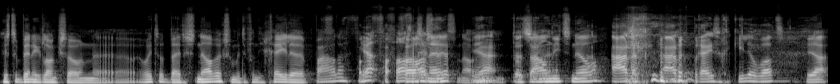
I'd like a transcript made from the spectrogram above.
Dus toen ben ik langs zo'n, eh, hoe heet dat, bij de snelweg, zo met die van die gele palen. Ja, Va- vast. vastnet. Nou, Ja, dat is totaal een- niet snel. aardig, aardig prijzige kilowatt. Ja,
